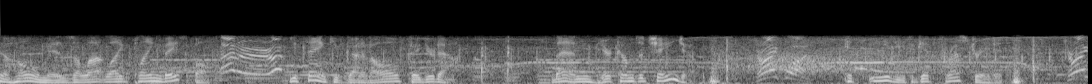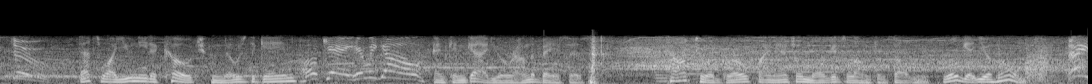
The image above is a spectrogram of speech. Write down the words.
a home is a lot like playing baseball. You think you've got it all figured out. Then here comes a changeup. Strike one. It's easy to get frustrated. Strike two. That's why you need a coach who knows the game Okay, here we go. and can guide you around the bases. Talk to a Grow Financial Mortgage Loan Consultant. We'll get you home. Hey!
